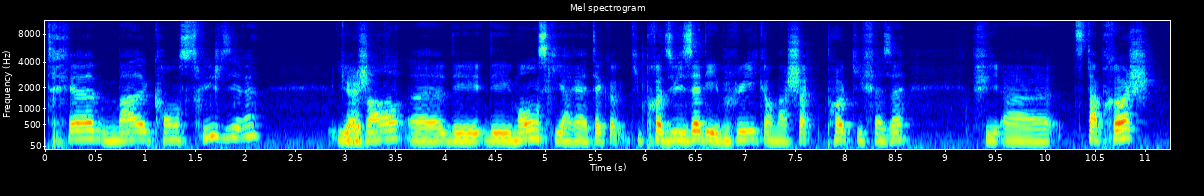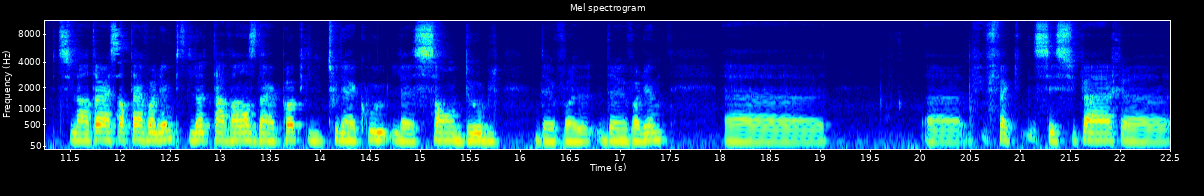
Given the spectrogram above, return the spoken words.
très mal construit, je dirais. Il y a genre euh, des, des, monstres qui arrêtaient, qui produisaient des bruits comme à chaque pas qu'ils faisaient. Puis tu t'approches, tu l'entends à un certain volume, puis là, tu avances d'un pas, puis tout d'un coup, le son double de, de volume. Euh, euh, fait que c'est super. Euh,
